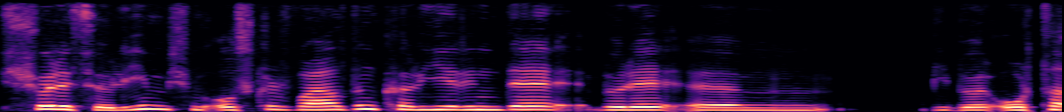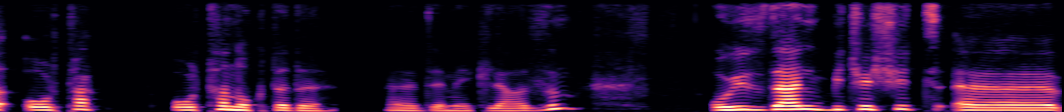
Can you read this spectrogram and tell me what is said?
şöyle söyleyeyim şimdi Oscar Wilde'ın kariyerinde böyle e, bir böyle orta ortak orta noktada e, demek lazım. O yüzden bir çeşit e,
